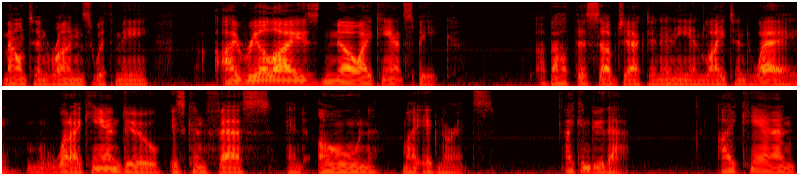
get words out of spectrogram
mountain runs with me, I realized no, I can't speak about this subject in any enlightened way. What I can do is confess and own my ignorance. I can do that. I can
